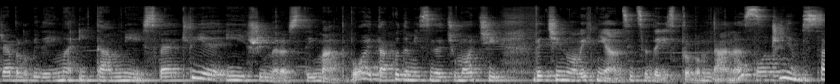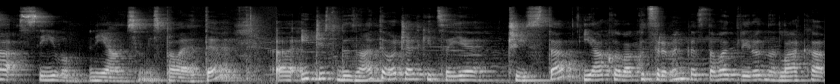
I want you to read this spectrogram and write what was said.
trebalo bi da ima i tamnije i svetlije i šimeraste i mat boje, tako da mislim da ću moći većinu ovih nijansica da isprobam danas. Počinjem sa sivom nijansom iz palete e, i čisto da znate, ova četkica je čista, iako je ovako crvenkasta, ovo je prirodna dlaka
